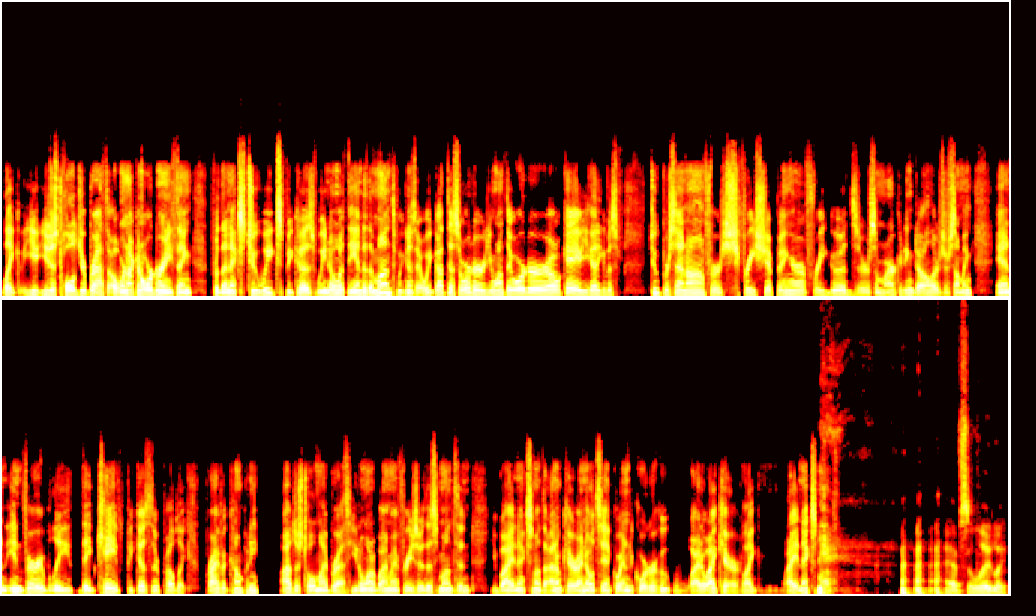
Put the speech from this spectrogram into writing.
like you, you just hold your breath oh we're not going to order anything for the next two weeks because we know at the end of the month we can say oh, we got this order you want the order okay you got to give us 2% off or free shipping or free goods or some marketing dollars or something and invariably they'd cave because they're public private company I'll just hold my breath. You don't want to buy my freezer this month, and you buy it next month. I don't care. I know it's the end of quarter. Who? Why do I care? Like, buy it next month. absolutely,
